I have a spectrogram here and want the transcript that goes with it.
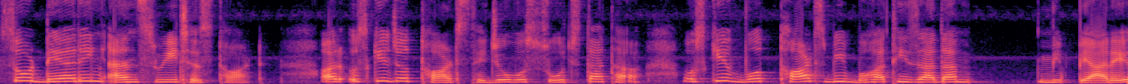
So daring and sweet his thought और उसके जो थॉट्स थे, जो वो सोचता था, उसके वो थॉट्स भी बहुत ही ज़्यादा प्यारे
